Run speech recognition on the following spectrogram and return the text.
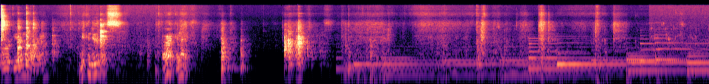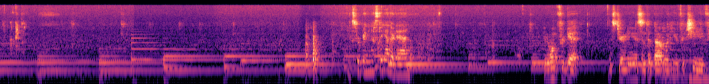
We'll review in the morning. You can do this. All right, good night. Thanks for bringing us together, Dad. We won't forget, this journey isn't about what you've achieved,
